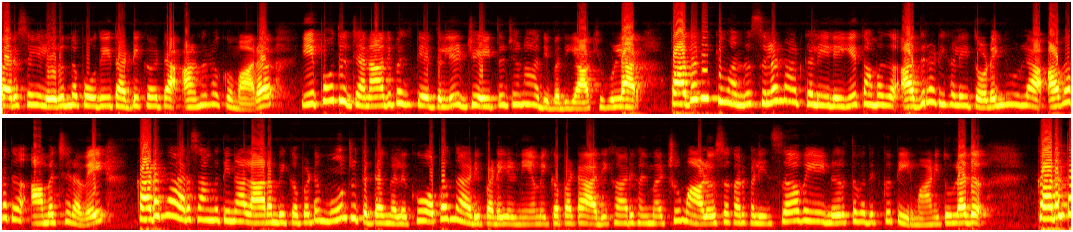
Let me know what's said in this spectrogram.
வரிசையில் இருந்தபோதே தட்டி கேட்ட அனுரகுமார இப்போது ஜனாதிபதி தேர்தலில் ஜெயித்து ஜனாதிபதியாகியுள்ளார். பதவிக்கு வந்து சில நாட்களிலேயே தமது அதிரடிகளை தொடங்கியுள்ள அவரது அமைச்சரவை கடந்த அரசாங்கத்தினால் ஆரம்பிக்கப்பட்ட மூன்று திட்டங்களுக்கு ஒப்பந்த அடிப்படையில் நியமிக்கப்பட்ட அதிகாரிகள் மற்றும் ஆலோசகர்களின் சேவையை நிறுத்துவதற்கு தீர்மானித்துள்ளது. கடந்த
